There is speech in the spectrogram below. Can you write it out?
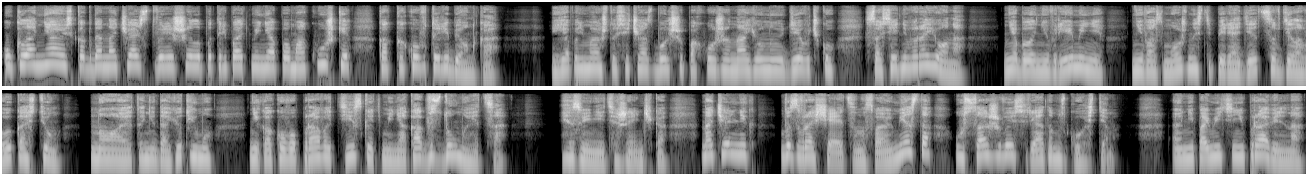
Уклоняюсь, когда начальство решило потрепать меня по макушке, как какого-то ребенка. Я понимаю, что сейчас больше похожа на юную девочку с соседнего района, не было ни времени, ни возможности переодеться в деловой костюм, но это не дает ему никакого права тискать меня, как вздумается. Извините, Женечка. Начальник возвращается на свое место, усаживаясь рядом с гостем. Не поймите неправильно,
